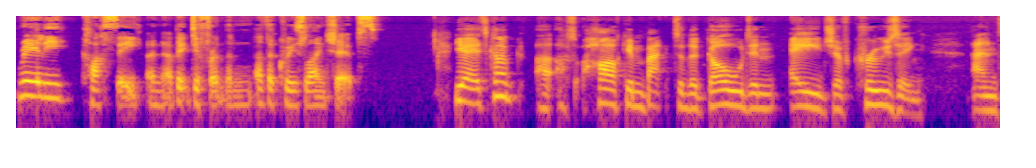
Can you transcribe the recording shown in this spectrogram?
really classy and a bit different than other cruise line ships. Yeah, it's kind of uh, harking back to the golden age of cruising and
